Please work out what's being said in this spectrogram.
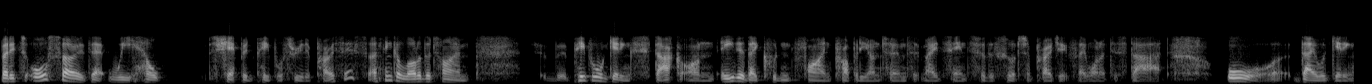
but it's also that we help shepherd people through the process. I think a lot of the time people were getting stuck on either they couldn't find property on terms that made sense for the sorts of projects they wanted to start, or they were getting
